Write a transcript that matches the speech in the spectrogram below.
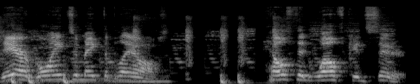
They are going to make the playoffs. Health and wealth considered.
